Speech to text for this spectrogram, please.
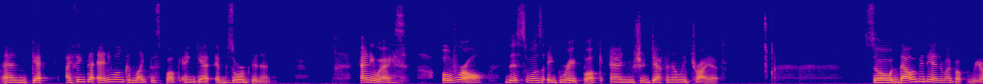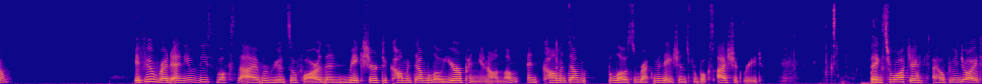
and get I think that anyone could like this book and get absorbed in it. Anyways, overall, this was a great book and you should definitely try it. So that would be the end of my book review. If you've read any of these books that I have reviewed so far, then make sure to comment down below your opinion on them and comment down below some recommendations for books I should read. Thanks for watching. I hope you enjoyed.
